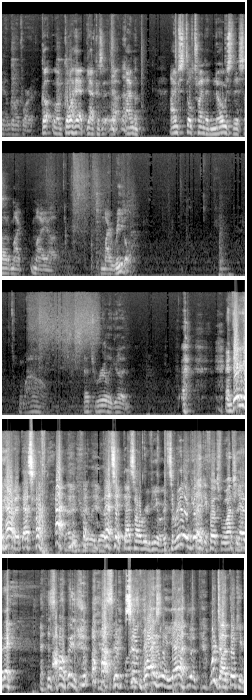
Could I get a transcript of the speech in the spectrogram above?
Okay, I'm going for it. Go well, go ahead. Yeah, because I'm I'm still trying to nose this out of my my uh, my Riedel. Wow, that's really good. And there you have it. That's our. That is really good. That's it. That's our review. It's really good. Thank you, folks, for watching. Yeah, they, As always, sip Sip wisely. wisely. Yeah, we're done. Thank you.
